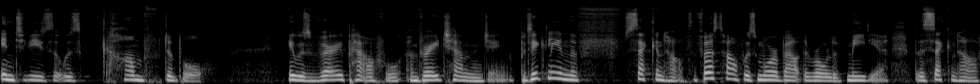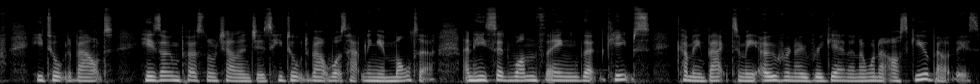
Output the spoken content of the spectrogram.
interviews that was comfortable. It was very powerful and very challenging, particularly in the f- second half. The first half was more about the role of media, the second half, he talked about his own personal challenges. He talked about what's happening in Malta. And he said one thing that keeps coming back to me over and over again, and I want to ask you about this,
